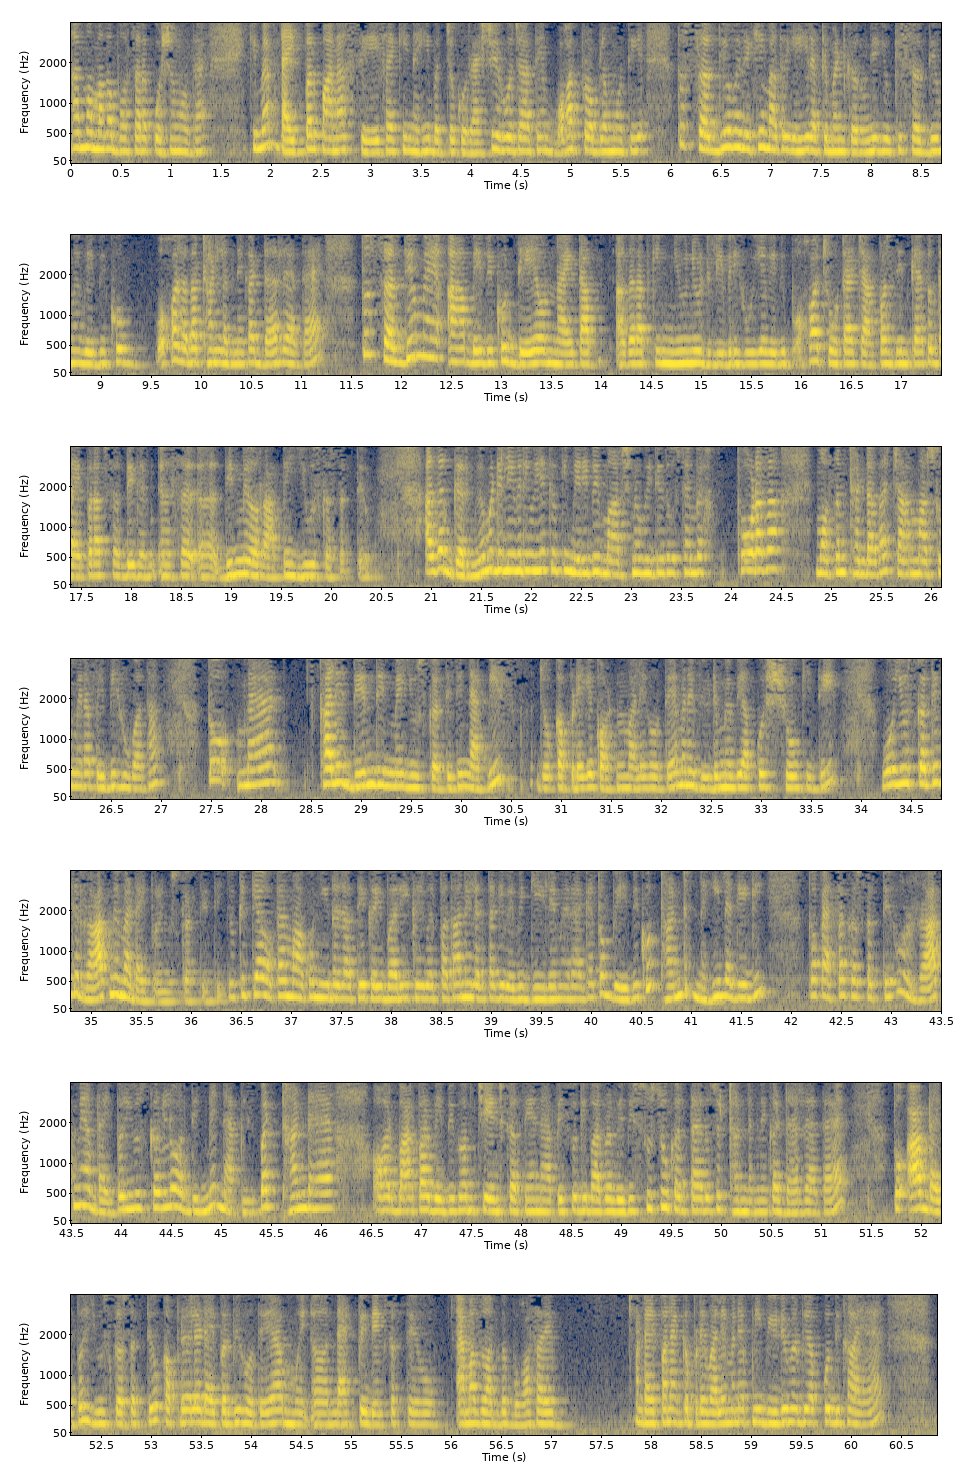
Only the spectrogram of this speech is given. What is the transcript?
अब मम्मा का बहुत सारा क्वेश्चन होता है कि मैम डाइपर पाना सेफ़ है कि नहीं? बच्चों को रैशे हो जाते हैं, बहुत प्रॉब्लम होती है। तो सर्दियों में देखिए, मैं तो यही रेकमेंड करूँगी, क्योंकि सर्दियों में बेबी को बहुत ज़्यादा ठंड लगने का डर रहता है। तो सर्दियों में आप बेबी को डे और नाइट आप, अगर आपकी न्यू न्यू डिलीवरी हुई है बेबी बहुत छोटा है, चार पाँच दिन का है तो डाइपर आप सर्दी दिन में और रात में यूज़ कर सकते हो। अगर गर्मियों में डिलीवरी हुई है, क्योंकि मेरी भी मार्च में हुई थी तो उस टाइम पे थोड़ा सा मौसम ठंडा था, चार मार्च को मेरा बेबी हुआ था। तो मैं खाली दिन दिन में यूज़ करती थी नैपीज जो कपड़े के कॉटन वाले होते हैं, मैंने वीडियो में भी आपको शो की थी। वो यूज़ करती थी, रात में मैं डाइपर यूज़ करती थी, क्योंकि क्या होता है, माँ को नींद आ जाती है कई बार कई बार पता नहीं लगता कि बेबी गीले में रह गया तो बेबी को ठंड नहीं लगेगी। तो आप ऐसा कर सकते हो, रात में आप डाइपर यूज़ कर लो और दिन में नैपीज बट ठंड है और बार बार बेबी को हम चेंज करते हैं नैपीज क्योंकि बार बार बेबी सुसू करता है तो उसे ठंड लगने का डर रहता है। तो आप डाइपर यूज़ कर सकते हो। कपड़े वाले डाइपर भी होते हैं, आप नेट पे देख सकते हो। एमेजोन पे बहुत सारे डाइपर है कपड़े वाले, मैंने अपनी वीडियो में भी आपको दिखाया है।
